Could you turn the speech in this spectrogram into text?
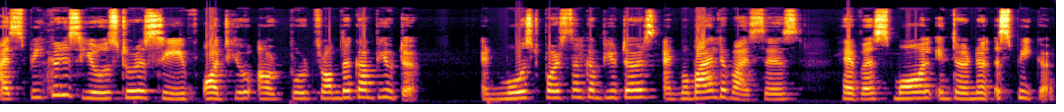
A speaker is used to receive audio output from the computer and most personal computers and mobile devices have a small internal speaker.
